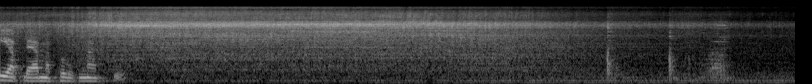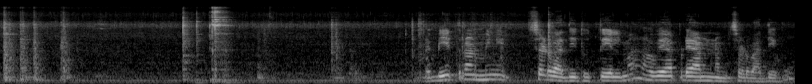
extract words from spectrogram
એ આપણે આમાં થોડુંક નાખીએ. બે ત્રણ મિનિટ સડવા દીધું તેલમાં, હવે આપણે આમનામ સડવા દેવું.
